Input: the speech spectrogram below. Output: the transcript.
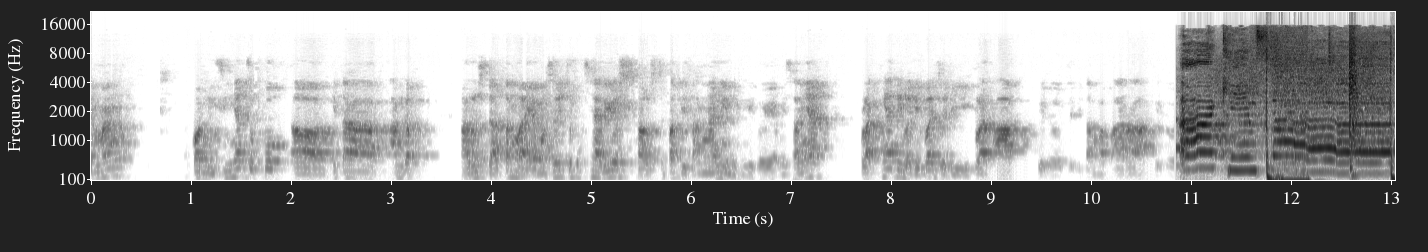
memang kondisinya cukup uh, kita anggap harus datang lah ya, maksudnya cukup serius, harus cepat ditangani gitu ya. Misalnya flagnya tiba-tiba jadi flare up gitu, jadi tambah parah gitu. I can fly.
